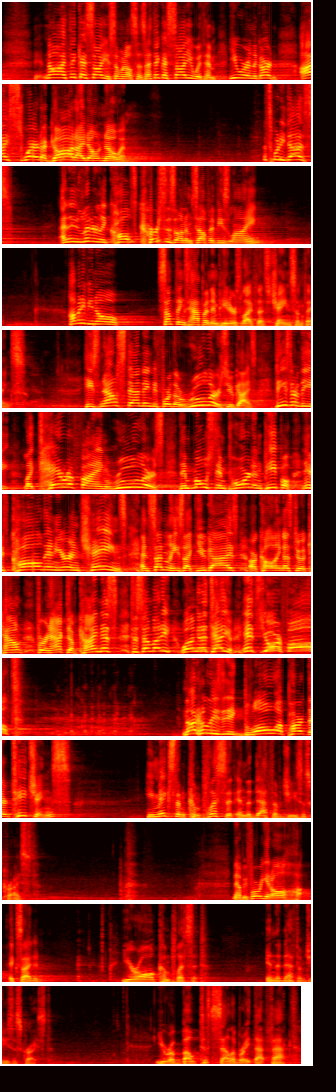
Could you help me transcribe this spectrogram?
No, I think I saw you. Someone else says, I think I saw you with him. You were in the garden. I swear to God, I don't know him. That's what he does. And he literally calls curses on himself if he's lying. How many of you know something's happened in Peter's life that's changed some things? He's now standing before the rulers, you guys. These are the like terrifying rulers, the most important people. He's called in, you're in chains. And suddenly he's like, You guys are calling us to account for an act of kindness to somebody? Well, I'm going to tell you, it's your fault. Not only does he blow apart their teachings, he makes them complicit in the death of Jesus Christ. Now, before we get all excited, you're all complicit in the death of Jesus Christ. You're about to celebrate that fact.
